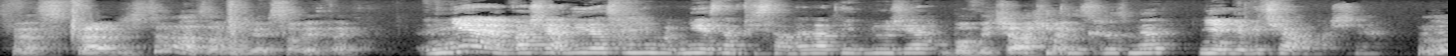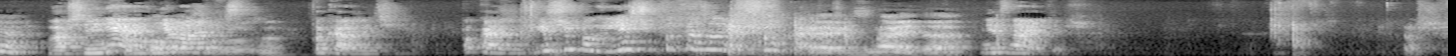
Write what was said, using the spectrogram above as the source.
Chcę sprawdzić, to na zamówię sobie tak. Nie, właśnie Adidasa nie, nie jest napisane na tej bluzie. Bo wyciąłaś Jaki to rozmiar? Nie, nie wycięłam właśnie. Nie, Właśnie nie, nie ma pokaż tą napis- bluzę. Pokażę ci. Pokażę. Już ci, po- już ci pokazuję, szukaj. jak znajdę, Nie znajdziesz. Proszę.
